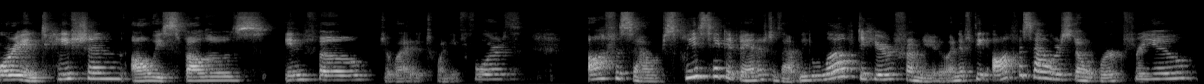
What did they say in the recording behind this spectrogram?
Orientation always follows info, July the 24th. Office hours, please take advantage of that. We love to hear from you. And if the office hours don't work for you,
